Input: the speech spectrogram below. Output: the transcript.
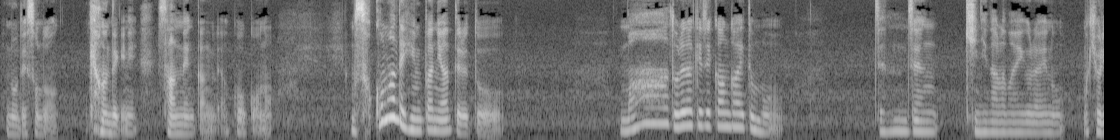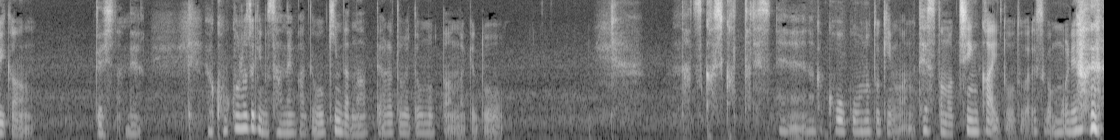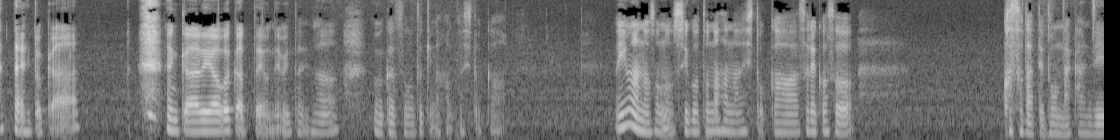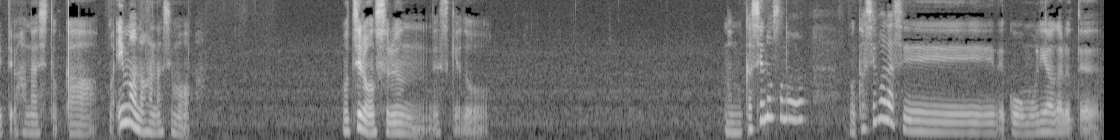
のでその基本的に。3年間ぐらいは高校の。もうそこまで頻繁に会ってるとまあどれだけ時間が空いても全然気にならないぐらいの距離感でしたね。高校の時の3年間って大きいんだなって改めて思ったんだけど懐かしかったですね。なんか高校の時のあのテストの珍回答とかですごい盛り上がったりとか。なんかあれやばかったよねみたいな。部活の時の話とか。今のその仕事の話とかそれこそ子育てどんな感じっていう話とか、まあ、今の話ももちろんするんですけど、まあ、昔のその昔話でこう盛り上がるって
